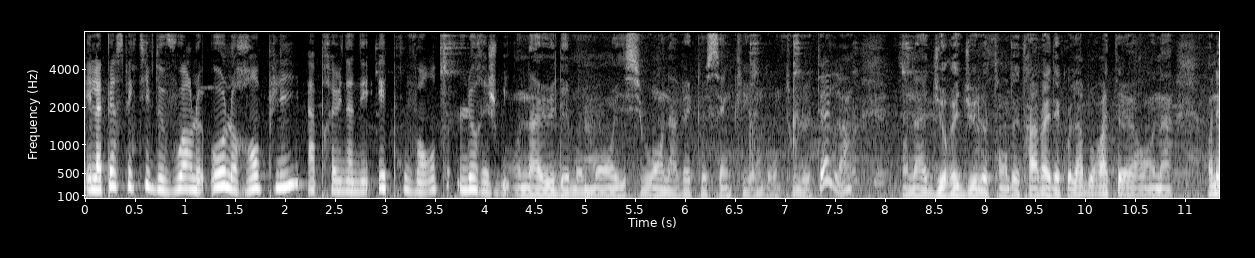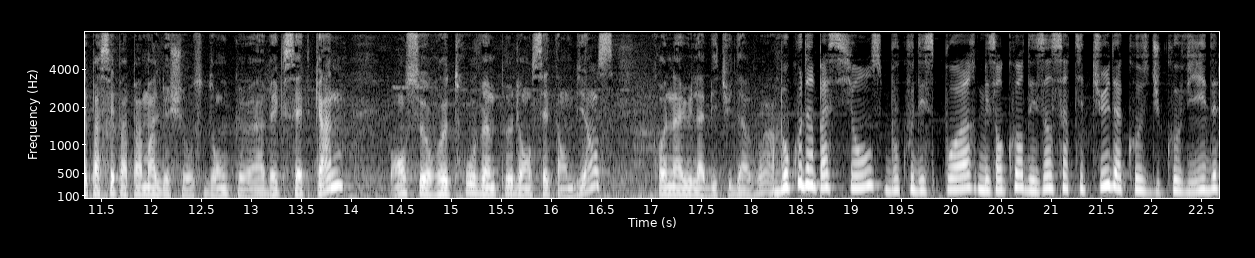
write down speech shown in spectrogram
et la perspective de voir le hall rempli après une année éprouvante le réjouit. On a eu des moments ici où on n'avait que 5 clients dans tout l'hôtel. Hein. On a dû réduire le temps de travail des collaborateurs. On, a, on est passé par pas mal de choses. Donc euh, avec cette canne, on se retrouve un peu dans cette ambiance qu'on a eu l'habitude d'avoir. Beaucoup d'impatience, beaucoup d'espoir, mais encore des incertitudes à cause du Covid.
